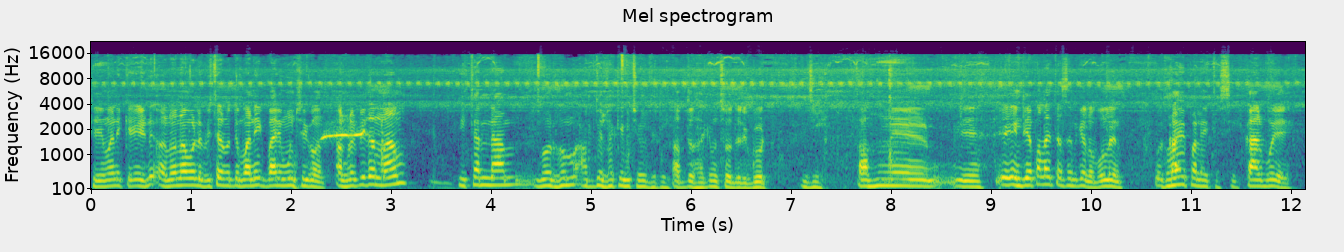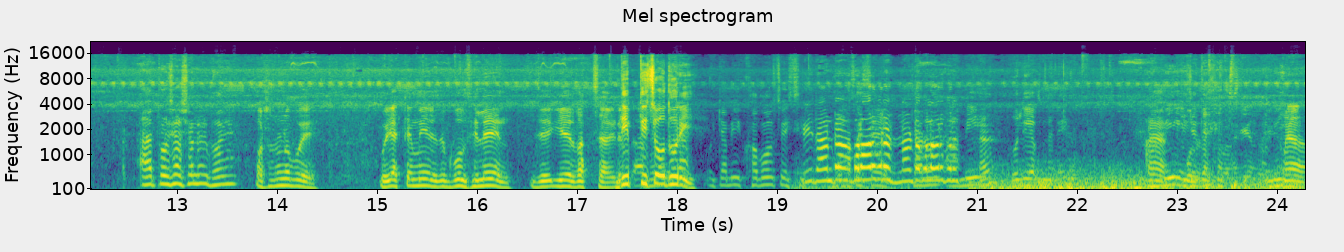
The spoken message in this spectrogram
সেই মানিক এর নাম হলো বিচারপতি মানিক বাড়ি মুন্সিগঞ্জ। আপনার পিতার নাম? পিতার নাম মরহুম আব্দুল হাকিম চৌধুরী। আব্দুল হাকিম চৌধুরী গুড। জি। আপনি ইন্ডিয়া পালাইতেছেন কেন? বলেন। ভয়ে পালাইতেছি। কার বইয়ে? আর প্রশাসনের ভয়ে? অঠারো বইয়ে ওই একটা মেয়ে যে বলছিলেন যে ইয়ের বাচ্চা দীপ্তি চৌধুরী। ওইটা আমি খবর চাইছি। আমি বলি আপনাদের আমি এই যে দেখেন আমি হ্যাঁ।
